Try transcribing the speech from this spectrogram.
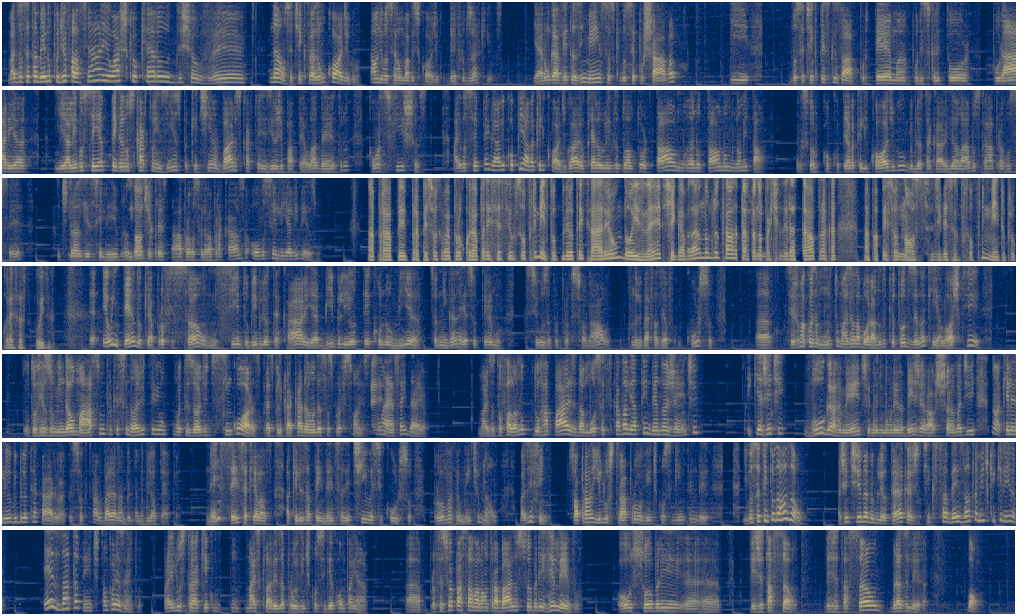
Mas você também não podia falar assim, ah, eu acho que eu quero, deixa eu ver. Não, você tinha que trazer um código. Aonde você arrumava esse código? Dentro dos arquivos. E eram gavetas imensas que você puxava e você tinha que pesquisar por tema, por escritor, por área. E ali você ia pegando os cartõezinhos, porque tinha vários cartõezinhos de papel lá dentro com as fichas. Aí você pegava e copiava aquele código. Ah, eu quero o livro do autor tal, ano tal, nome tal. Você copiava aquele código, o bibliotecário ia lá buscar para você e te trazia esse livro, Nossa. ou te emprestava para você levar para casa, ou você lia ali mesmo. Ah, pra, pra pessoa que vai procurar parecia ser um sofrimento. Pro bibliotecário é um dois, né? chegava lá, o número tal, tá, tá na prateleira tal, pra cá. Mas pra pessoa, Isso. nossa, devia ser um sofrimento procurar essas coisas. É, eu entendo que a profissão em si do bibliotecário e a biblioteconomia, se eu não me engano, é esse o termo que se usa para o profissional, quando ele vai fazer o curso, uh, seja uma coisa muito mais elaborada do que eu estou dizendo aqui. É lógico que eu estou resumindo ao máximo, porque senão a gente teria um, episódio de cinco horas para explicar cada uma dessas profissões. É. Não é essa a ideia. Mas eu estou falando do rapaz e da moça que ficava ali atendendo a gente e que a gente vulgarmente, né, de uma maneira bem geral, chama de. Não, aquele ali é o bibliotecário, é a pessoa que trabalha na, na biblioteca. Nem sei se aquelas, aqueles atendentes ali tinham esse curso. Provavelmente não. Mas enfim, só para ilustrar para o ouvinte conseguir entender. E você tem toda a razão. A gente ia na biblioteca, a gente tinha que saber exatamente o que queria. Exatamente. Então, por exemplo, para ilustrar aqui com mais clareza para o ouvinte conseguir acompanhar. O professor passava lá um trabalho sobre relevo, ou sobre é, é, vegetação, vegetação brasileira. Bom,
